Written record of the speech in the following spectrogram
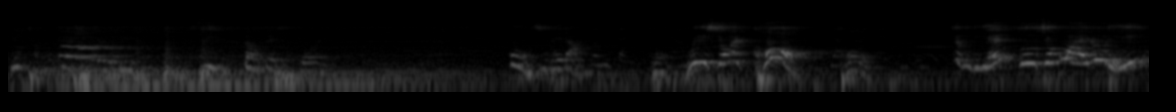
你查某囝是哪里？是到底是怎的？有一个人，非常的苦，苦，竟然自上我的女儿，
